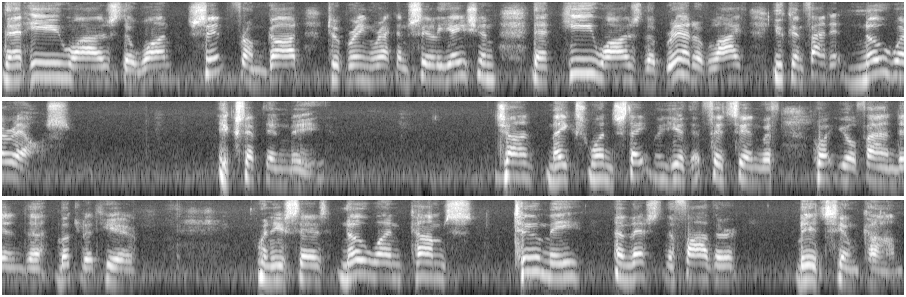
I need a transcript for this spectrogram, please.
that he was the one sent from God to bring reconciliation, that he was the bread of life. You can find it nowhere else except in me. John makes one statement here that fits in with what you'll find in the booklet here when he says, No one comes to me unless the Father bids him come.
